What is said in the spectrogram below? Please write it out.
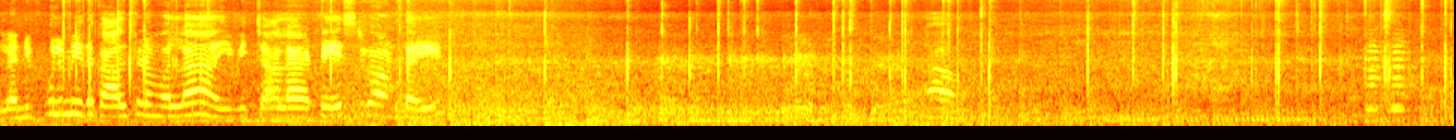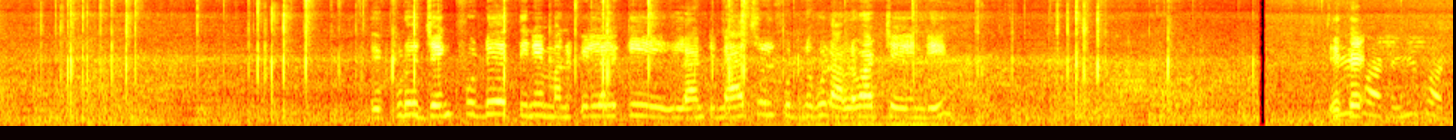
ఇలా నిప్పుల మీద కాల్చడం వల్ల ఇవి చాలా టేస్ట్గా ఉంటాయి. ఎప్పుడు జంక్ ఫుడ్ తినే మన పిల్లలకి ఇలాంటి న్యాచురల్ ఫుడ్ను కూడా అలవాటు చేయండి. ఎక్కడ ఈ కోట ఈ కోట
